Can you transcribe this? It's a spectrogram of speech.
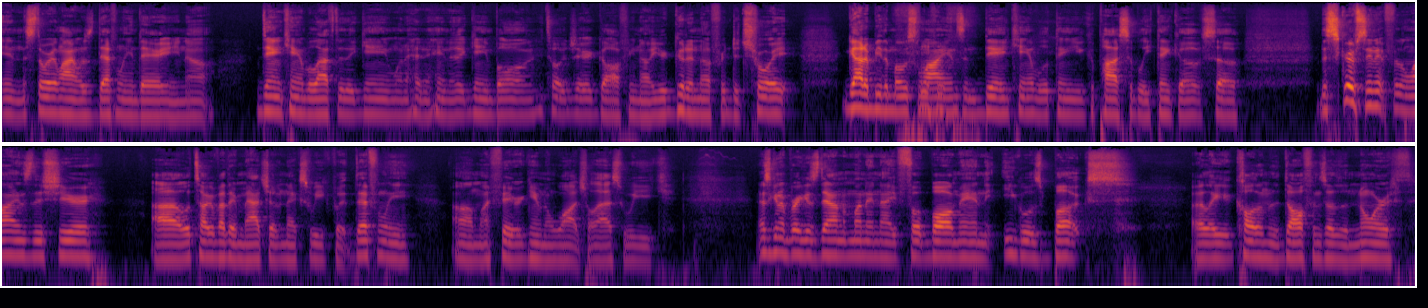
and the storyline was definitely there, you know. Dan Campbell after the game went ahead and handed a game ball and he told Jared Goff, you know, you're good enough for Detroit got to be the most Lions and Dan Campbell thing you could possibly think of. So the script's in it for the Lions this year. Uh, we'll talk about their matchup next week, but definitely um, my favorite game to watch last week. That's gonna break us down to Monday Night Football, man. The Eagles, Bucks. I like to call them the Dolphins of the North.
